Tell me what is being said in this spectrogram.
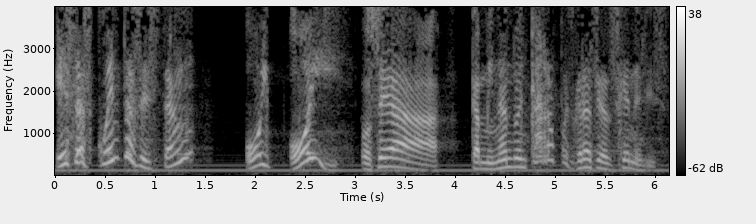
Esas cuentas están hoy, hoy. O sea, caminando en carro, pues gracias, Génesis.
